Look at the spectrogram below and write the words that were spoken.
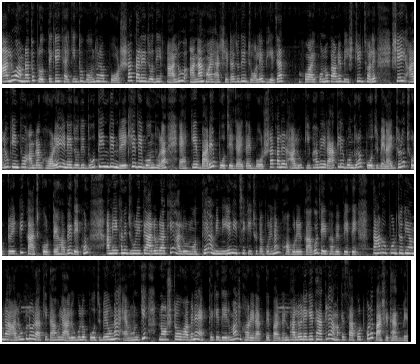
আলু আমরা তো প্রত্যেকেই খাই, কিন্তু বন্ধুরা, বর্ষাকালে যদি আলু আনা হয় আর সেটা যদি জলে ভেজা হয় কোনো কারণে বৃষ্টির ঝলে সেই আলু কিন্তু আমরা ঘরে এনে যদি দু, তিন দিন রেখে দিই বন্ধুরা, একেবারে পচে যায়। তাই বর্ষাকালের আলু কীভাবে রাখলে বন্ধুরা পচবে না? এর জন্য ছোট্ট একটি কাজ করতে হবে। দেখুন, আমি এখানে ঝুড়িতে আলু রাখি। আলুর মধ্যে আমি নিয়ে নিচ্ছি কিছুটা পরিমাণ খবরের কাগজ এইভাবে পেতে। তার উপর যদি আমরা আলুগুলো রাখি, তাহলে আলুগুলো পচবেও না, এমনকি নষ্টও হবে না। এক থেকে দেড় মাস ঘরে রাখতে পারবেন। ভালো লেগে থাকলে আমাকে সাপোর্ট করে পাশে থাকবেন।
